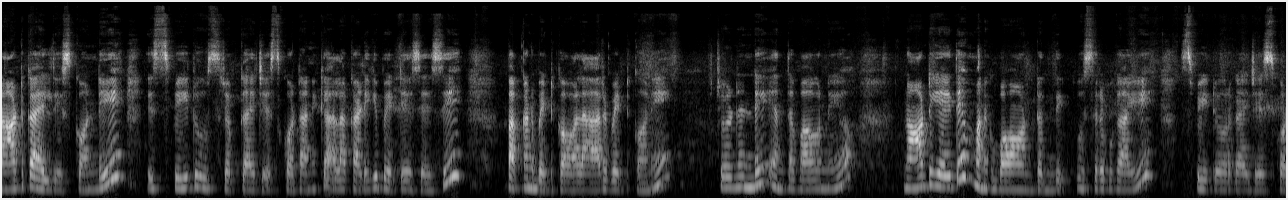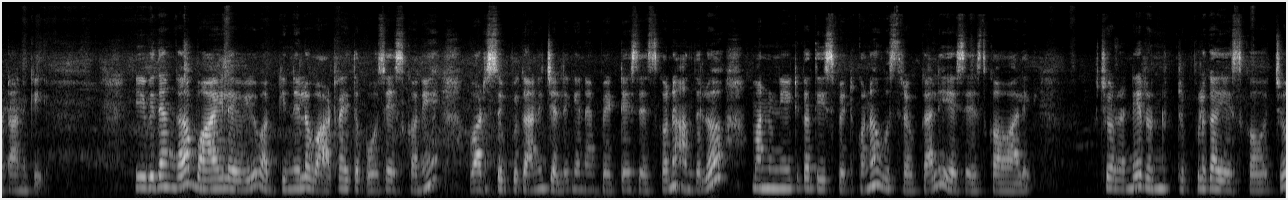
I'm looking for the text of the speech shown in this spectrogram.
నాటుకాయలు తీసుకోండి. ఈ స్వీట్ ఉసిరేపకాయ చేసుకోవటానికి అలా కడిగి పెట్టేసేసి పక్కన పెట్టుకోవాలి ఆరబెట్టుకొని. చూడండి ఎంత బాగున్నాయో. నాటు అయితే మనకు బాగుంటుంది ఉసిరిపకాయ స్వీట్ ఊరగాయ చేసుకోవటానికి. ఈ విధంగా బాయిల్ అవి ఒక గిన్నెలో వాటర్ అయితే పోసేసుకొని వడసుప్పు కానీ జల్లిగిన్నె పెట్టేసేసుకొని అందులో మనం నీట్గా తీసి పెట్టుకున్న ఉసిరిపకాయలు వేసేసుకోవాలి. చూడండి రెండు ట్రిప్పులుగా వేసుకోవచ్చు.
